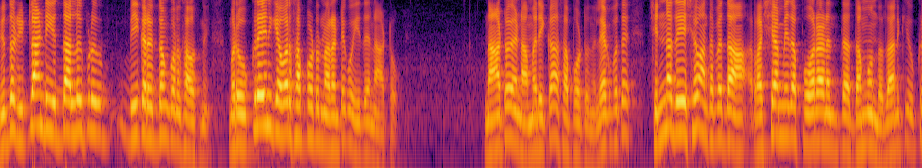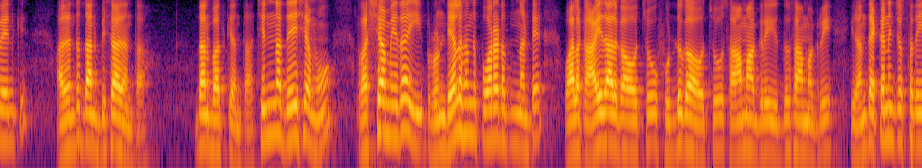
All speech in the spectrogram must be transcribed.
దీంతో ఇట్లాంటి యుద్ధాల్లో ఇప్పుడు భీకర యుద్ధం కొనసాగుతుంది. మరి ఉక్రెయిన్కి ఎవరు సపోర్ట్ ఉన్నారంటే ఇదే NATO. NATO and America support ఉంది. లేకపోతే చిన్న దేశం అంత పెద్ద రష్యా మీద పోరాడేంత దమ్ముందో దానికి ఉక్రెయిన్కి? అదంతా దాని బిసాదంతా దాని బతికెంత? చిన్న దేశము రష్యా మీద ఈ రెండేళ్ళ సంది పోరాడుతుందంటే వాళ్ళకి ఆయుధాలు కావచ్చు ఫుడ్ కావచ్చు సామాగ్రి యుద్ధ సామాగ్రి ఇదంతా ఎక్కడి నుంచి వస్తుంది?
